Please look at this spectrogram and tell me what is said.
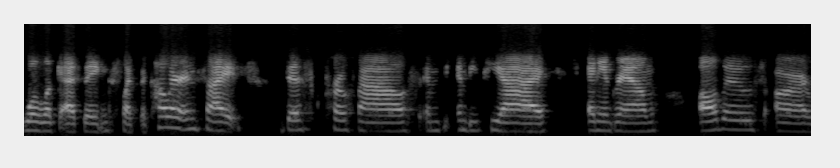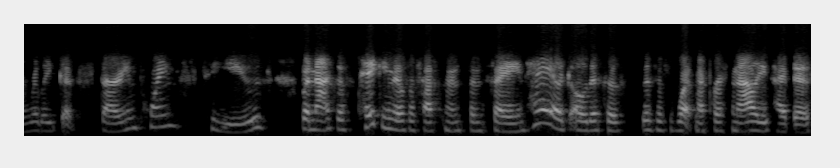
we'll look at things like the color insights, DISC profiles, MBTI, Enneagram. All those are really good starting points to use, but not just taking those assessments and saying, hey, like, oh, this is this is what my personality type is,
